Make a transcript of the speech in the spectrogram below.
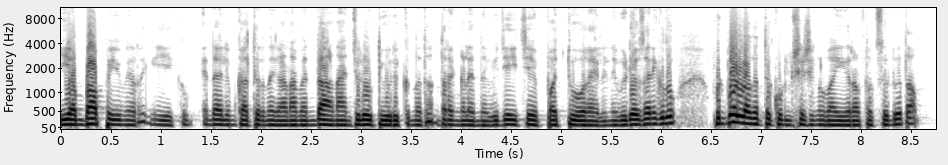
ഈ അമ്പാപ്പയും ഇറങ്ങിയേക്കും. എന്തായാലും കാത്തിരുന്ന് കാണാം എന്താണ് അഞ്ചലോട്ടി ഒരുക്കുന്ന തന്ത്രങ്ങളെന്ന് വിജയിച്ചേ പറ്റൂ റയലിന് വീഡിയോ സാധിക്കുന്നു ഫുട്ബോൾ ലോകത്തെ കൂടുതൽ വിശേഷങ്ങളുമായി റഫ്ലക്സ് എടുത്താം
